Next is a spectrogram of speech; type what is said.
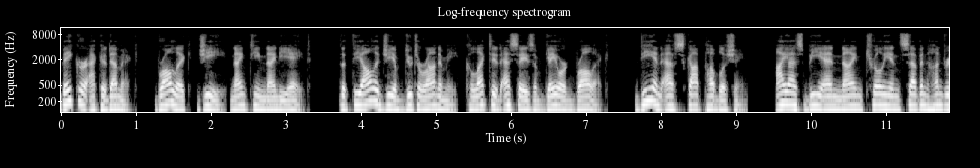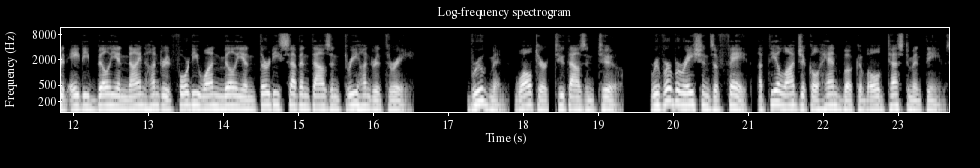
Baker Academic. Braulik, G. 1998. The Theology of Deuteronomy, Collected Essays of Georg Braulik. D. and F. Scott Publishing. ISBN 9780941037303. Brueggemann, Walter 2002. Reverberations of Faith, A Theological Handbook of Old Testament Themes.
